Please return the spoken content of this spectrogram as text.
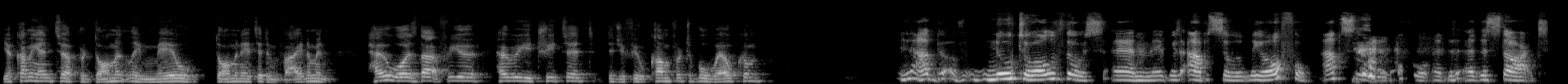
You're coming into a predominantly male-dominated environment. How was that for you? How were you treated? Did you feel comfortable, welcome? No to all of those. Um, it was absolutely awful, absolutely awful at the, at the start.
